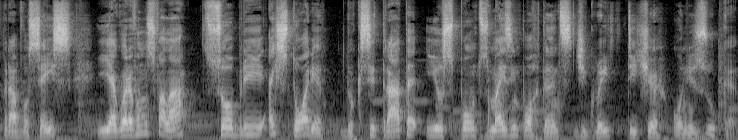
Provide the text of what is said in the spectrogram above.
Para vocês. E agora vamos falar sobre a história, do que se trata e os pontos mais importantes de Great Teacher Onizuka.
